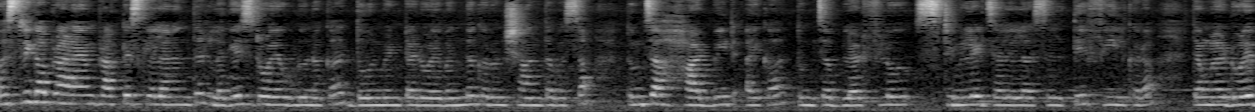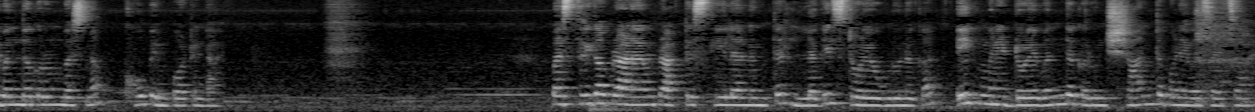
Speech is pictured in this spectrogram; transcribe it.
भस्त्रिका प्राणायाम प्रॅक्टिस केल्यानंतर लगेच डोळे उघडू नका. दोन मिनिटं डोळे बंद करून शांत बसा. तुमचा हार्टबीट ऐका. तुमचा ब्लड फ्लो स्टिम्युलेट झालेला असेल ते फील करा. त्यामुळे डोळे बंद करून बसणं खूप इम्पॉर्टंट आहे. भस्त्रिका प्राणायाम प्रॅक्टिस केल्यानंतर लगेच डोळे उघडू नका. एक मिनिट डोळे बंद करून शांतपणे बसायचं आहे.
